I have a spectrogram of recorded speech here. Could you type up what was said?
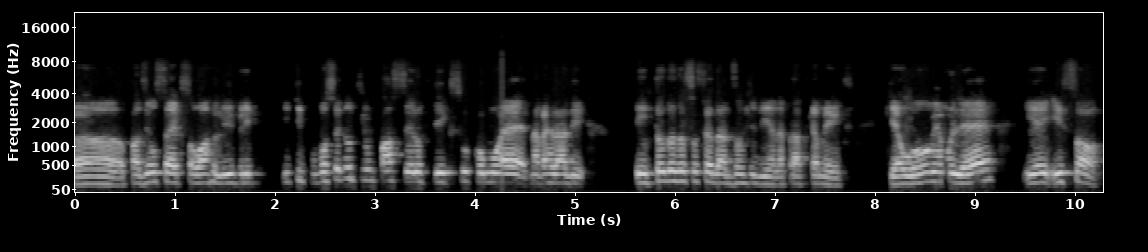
uh, faziam sexo ao ar livre, e tipo, você não tinha um parceiro fixo como é, na verdade, em todas as sociedades hoje em dia, né, praticamente, que é o homem, a mulher e, e só.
